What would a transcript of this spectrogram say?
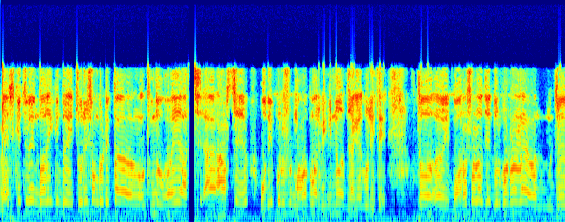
বেশ কিছুদিন ধরে কিন্তু এই চুরি সংগঠিত কিন্তু হয়ে আসছে- উদয়পুর মহকুমার বিভিন্ন জায়গাগুলিতে। তো, ওই বড়সড় যে দুর্ঘটনা, যে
